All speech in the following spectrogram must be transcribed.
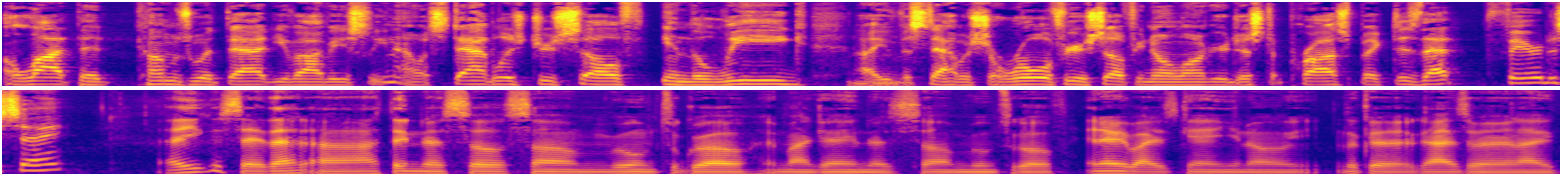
a lot that comes with that. You've obviously now established yourself in the league. Uh, Mm-hmm. you've established a role for yourself. You're no longer just a prospect. Is that fair to say? Uh, you could say that. Uh, I think there's still some room to grow in my game. There's some room to grow in everybody's game. You know, look at guys that are like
